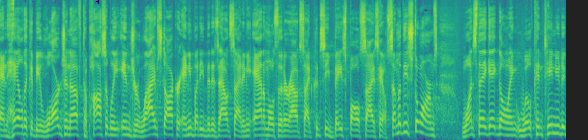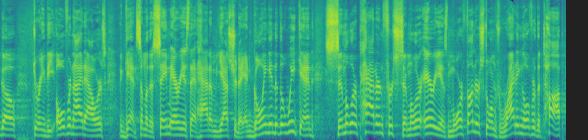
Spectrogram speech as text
and hail that could be large enough to possibly injure livestock or anybody that is outside. Any animals that are outside could see baseball size hail. Some of these storms once they get going, will continue to go during the overnight hours. Again, some of the same areas that had them yesterday. And going into the weekend, similar pattern for similar areas. More thunderstorms riding over the top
